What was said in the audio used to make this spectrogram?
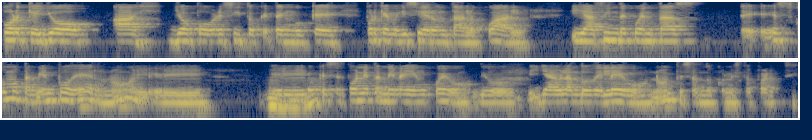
porque yo, ay, yo pobrecito que tengo que, porque me hicieron tal o cual. Y a fin de cuentas eh, es como también poder, ¿no? el lo que se pone también ahí en juego, digo, y ya hablando del ego, ¿no? Empezando con esta parte.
